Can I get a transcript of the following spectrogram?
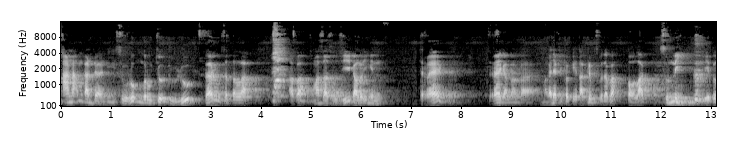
anak kandani suruh merujuk dulu baru setelah apa masa suci kalau ingin cerai cerai gak apa-apa Makanya di fikih takrib disebut apa? Tolak sunni, yaitu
